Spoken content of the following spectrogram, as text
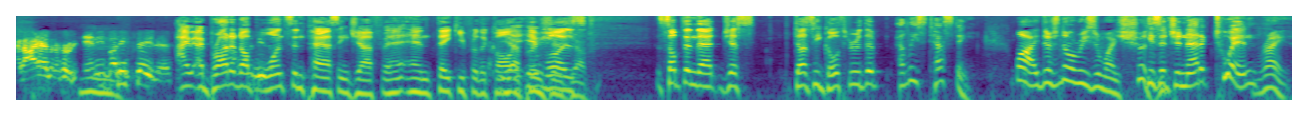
And I haven't heard anybody mm. say this. I, I brought it up once in passing, Jeff, and, and thank you for the call. Yeah, it was something that just does he go through the at least testing? Why? There's no reason why he should. He's a genetic twin, right?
